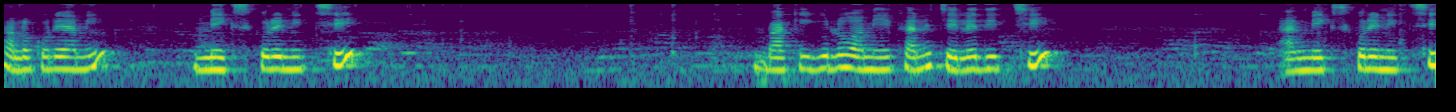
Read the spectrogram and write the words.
ভালো করে আমি মিক্স করে নিচ্ছি। বাকিগুলো আমি এখানে চেলে দিচ্ছি আর মিক্স করে নিচ্ছি।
